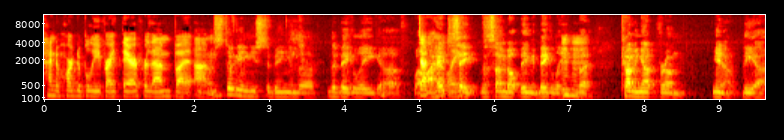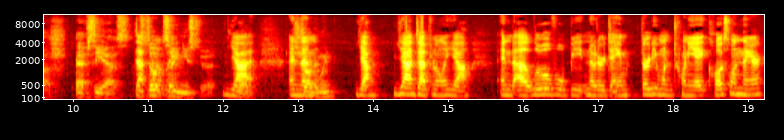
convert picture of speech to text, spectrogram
kind of hard to believe right there for them, but um, I'm still getting used to being in the, the big league of well, I hate to say the Sun Belt being a big league, Mhm. but coming up from you know the uh, FCS, Definitely. still getting used to it. yeah. And then struggling. Yeah, yeah, definitely, yeah. And uh, Louisville beat Notre Dame 31 to 28. Close one there.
